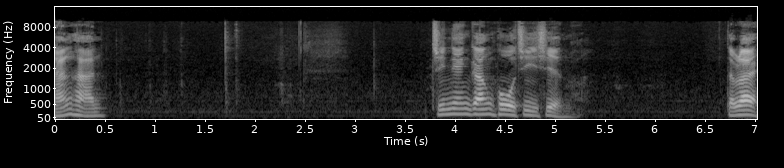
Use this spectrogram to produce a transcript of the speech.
南韩今天刚破季线嘛，对不对？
